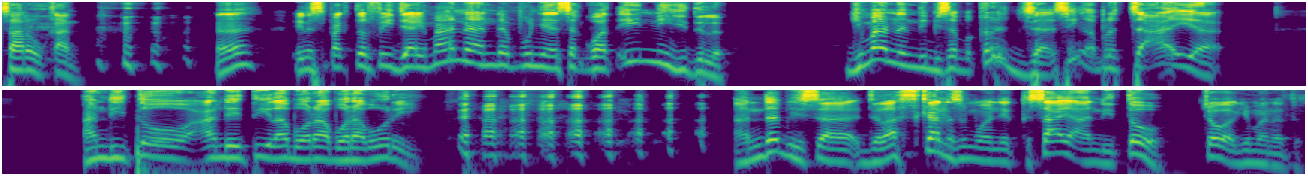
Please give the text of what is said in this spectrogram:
Sarukan, Hah? Inspektur Vijay mana Anda punya sekuat ini gitu loh? Gimana nih bisa bekerja? Saya nggak percaya. Andito, Anditi Labora Bora Bori. Anda bisa jelaskan semuanya ke saya Andito. Coba gimana tuh?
